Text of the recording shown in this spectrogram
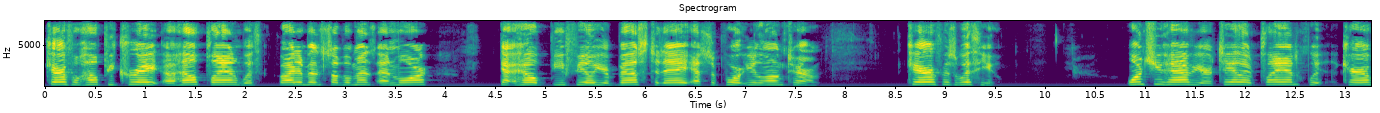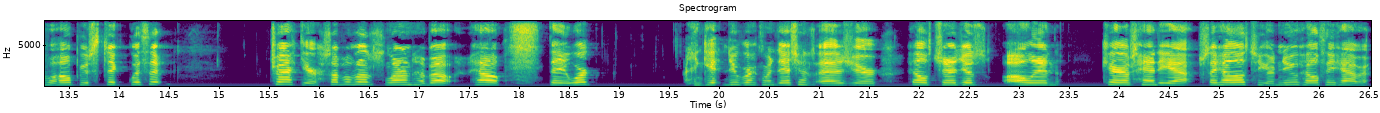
Care will help you create a health plan with vitamins, supplements, and more that help you feel your best today and support you long term. Care is with you. Once you have your tailored plan, Care will help you stick with it. Track your supplements, learn about how they work, and get new recommendations as your health changes, all in Care's handy app. Say hello to your new healthy habit.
